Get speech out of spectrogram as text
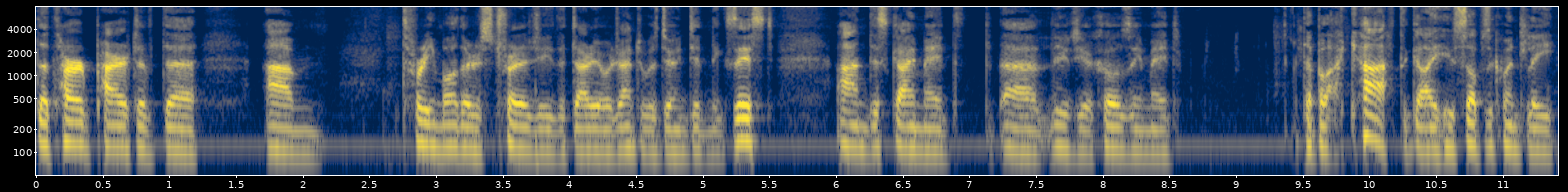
the third part of the um, Three Mothers trilogy that Dario Argento was doing didn't exist, and this guy made uh, Luigi made the Black Cat, the guy who subsequently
